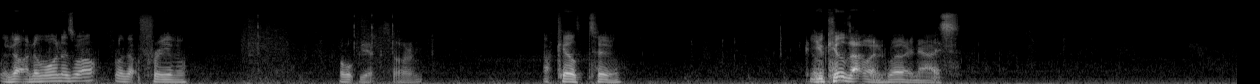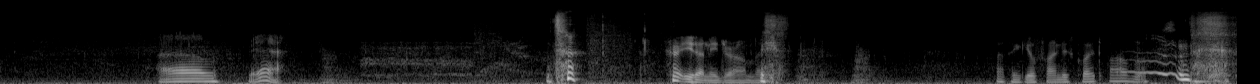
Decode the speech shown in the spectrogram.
we got another one as well. We got three of them. Oh, yeah, saw him. I killed two. you Killed killed that one. Very nice. Um, yeah. you don't need your arm, mate. I think you'll find he's quite harmless.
